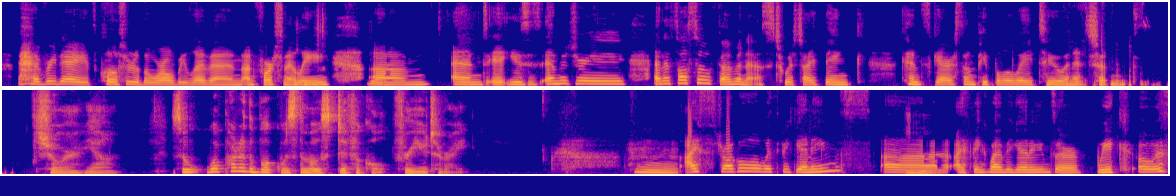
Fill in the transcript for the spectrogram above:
every day it's closer to the world we live in, unfortunately. Yeah. Um, and it uses imagery and it's also feminist, which I think can scare some people away too, and it shouldn't. Sure, yeah. So, what part of the book was the most difficult for you to write? Hmm, I struggle with beginnings. Uh, mm-hmm. I think my beginnings are weak always.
